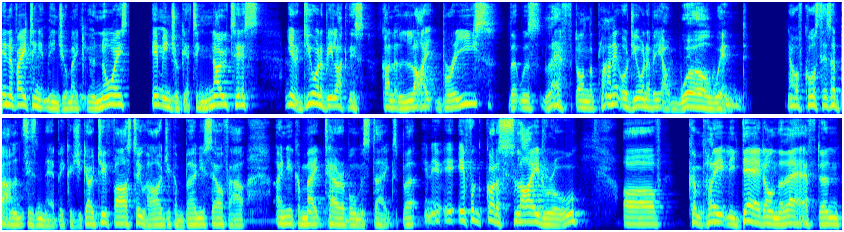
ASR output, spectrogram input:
innovating. It means you're making a noise. It means you're getting notice. You know, do you want to be like this kind of light breeze that was left on the planet, or do you want to be a whirlwind? Now, of course, there's a balance, isn't there? Because you go too fast, too hard, you can burn yourself out and you can make terrible mistakes. But you know, if we've got a slide rule of completely dead on the left and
